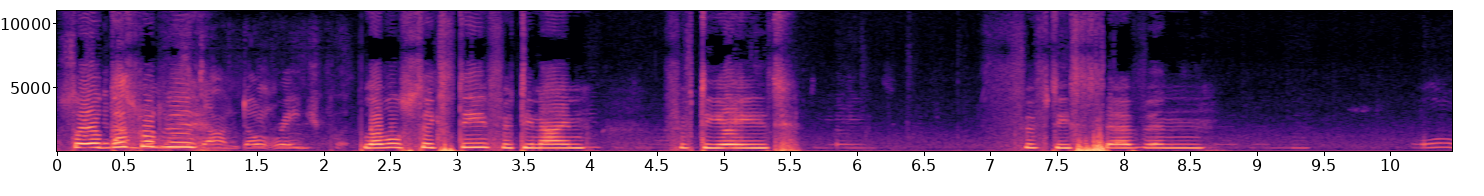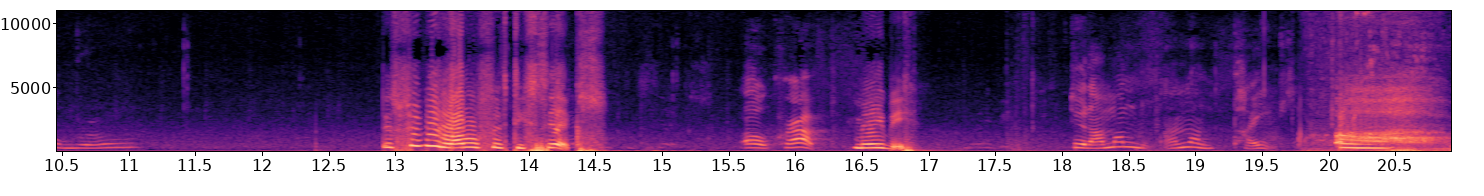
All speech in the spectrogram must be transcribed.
So And this I'm would be done. Don't rage quit. level 60, 59, 58, 57. Oh, bro. This should be level 56. Oh crap, Maybe. dude. I'm on. I'm on pipes. Ah.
